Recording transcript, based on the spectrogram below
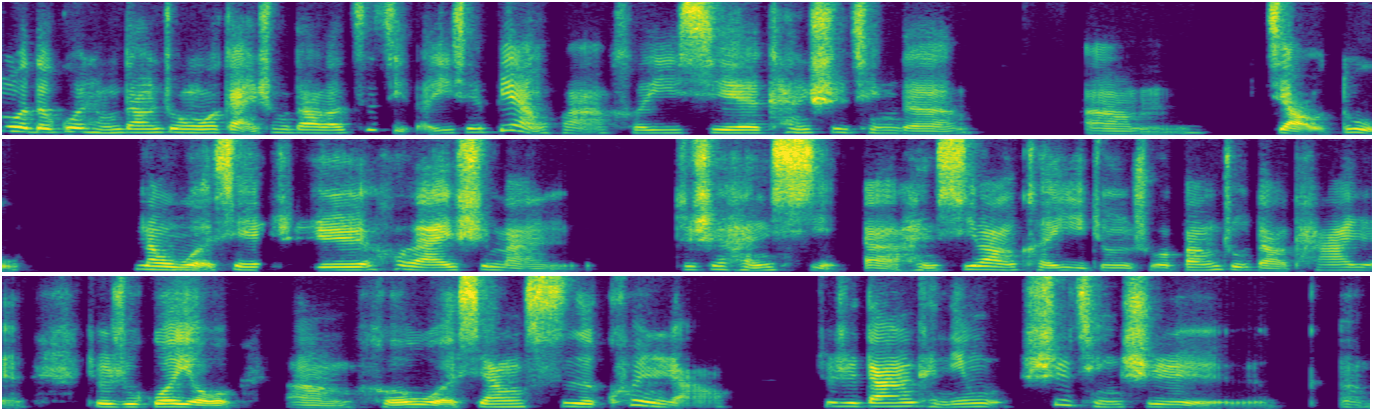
做的过程当中，我感受到了自己的一些变化和一些看事情的嗯角度。那我其实后来是蛮。就是很喜呃很希望可以就是说帮助到他人，就如果有嗯和我相似困扰，就是当然肯定事情是嗯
